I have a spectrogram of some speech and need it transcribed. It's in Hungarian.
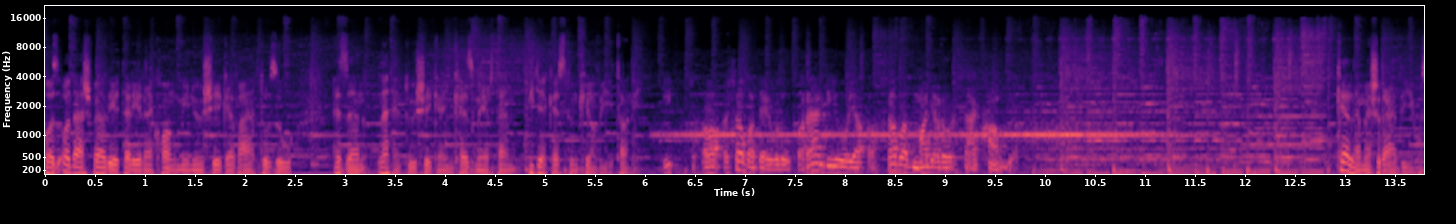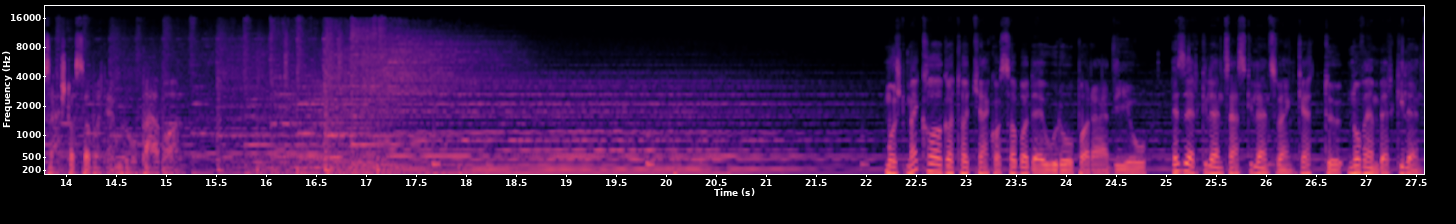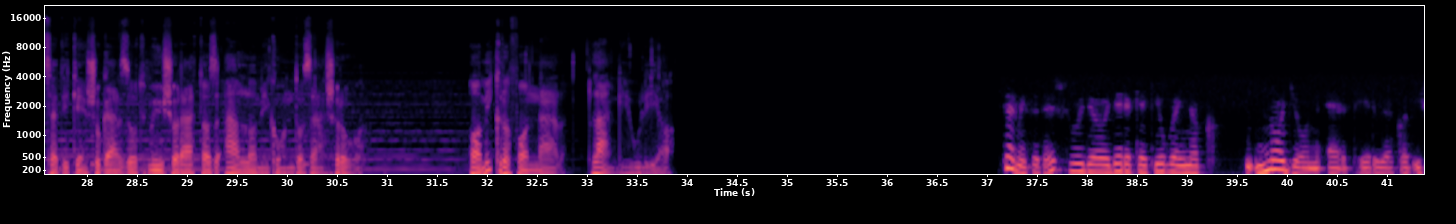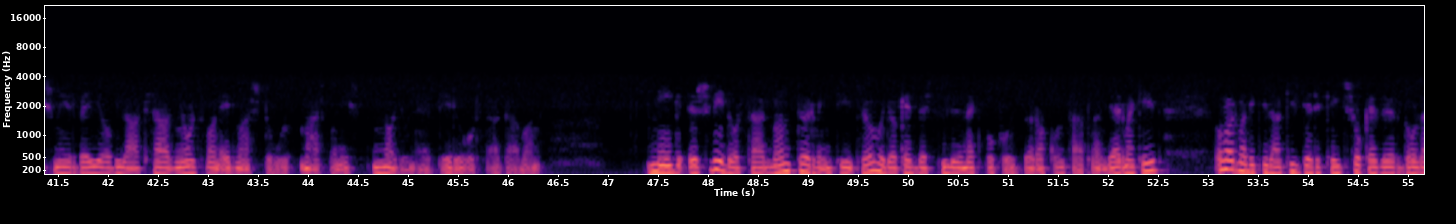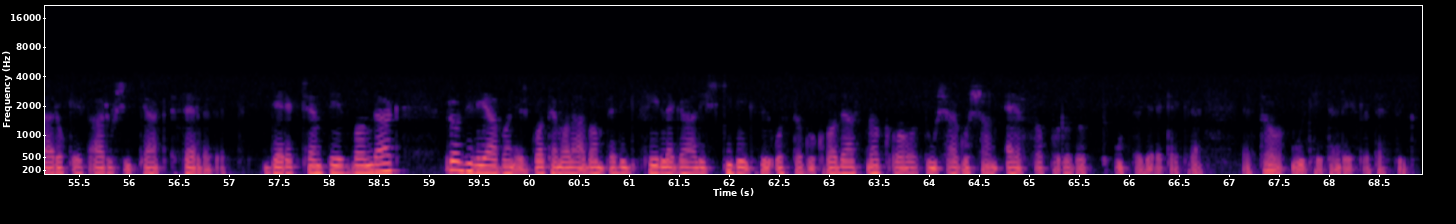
Az adás felvételének hangminősége változó, ezen lehetőségeinkhez mérten igyekeztünk javítani. Itt a Szabad Európa rádiója, a Szabad Magyarország hangja. Kellemes rádiózást a Szabad Európával! Most meghallgathatják a Szabad Európa Rádió 1992. november 9-én sugárzott műsorát az állami gondozásról. A mikrofonnál Láng Júlia. Természetes, hogy a gyerekek jogainak nagyon eltérőek az ismérvei a világ 180 egymástól másban is nagyon eltérő országában. Még Svédországban törvény tiltja, hogy a kedves szülő megpofozza rakonszátlan gyermekét, a harmadik világ kisgyerekeit sok ezer dollárokért árusítják szervezett gyerekcsempészbandák, Brazíliában és Guatemalában pedig féllegális kivégző osztagok vadásznak a túlságosan elszaporozott utcagyerekekre. Ezt a múlt héten részleteztük.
